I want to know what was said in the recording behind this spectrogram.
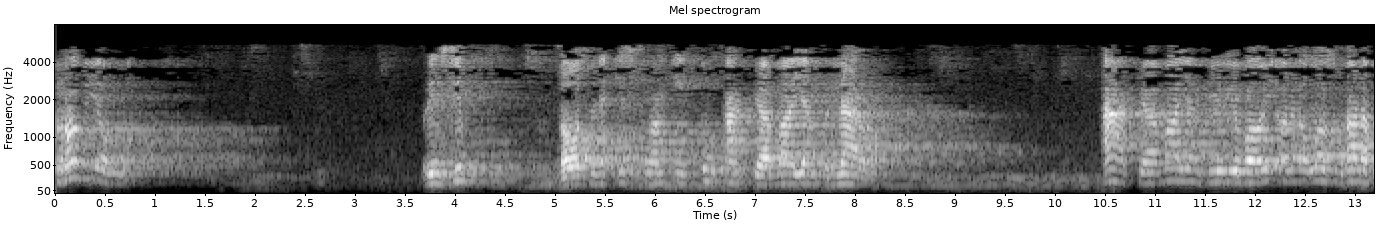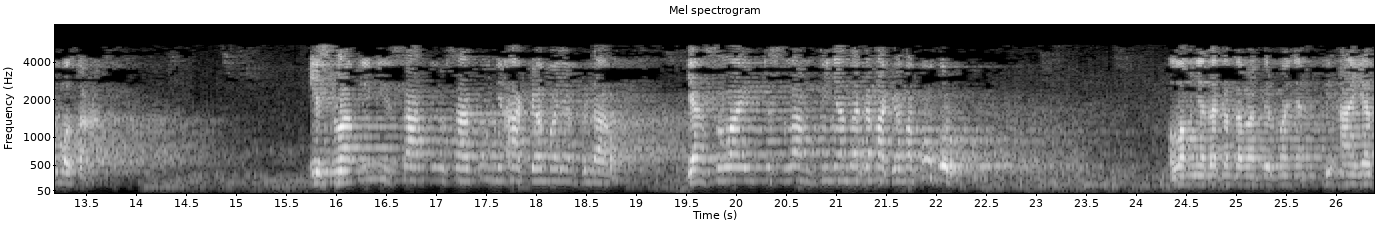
radiyallahu. Prinsip bahwasanya Islam itu agama yang benar. Agama yang diridhai oleh Allah Subhanahu wa taala. Islam ini satu-satunya agama yang benar. Yang selain Islam dinyatakan agama kufur. Allah menyatakan dalam firman-Nya di ayat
